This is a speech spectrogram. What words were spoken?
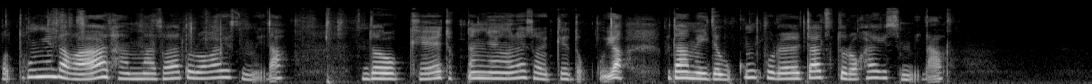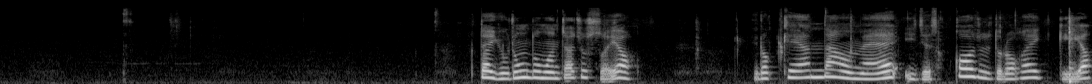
어, 통에다가 담아서 하도록 하겠습니다. 이렇게 적당량을 해서 이렇게 넣고요. 그 다음에 이제 목공풀을 짜주도록 하겠습니다. 일단 이 정도만 짜줬어요. 이렇게 한 다음에 이제 섞어주도록 할게요.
